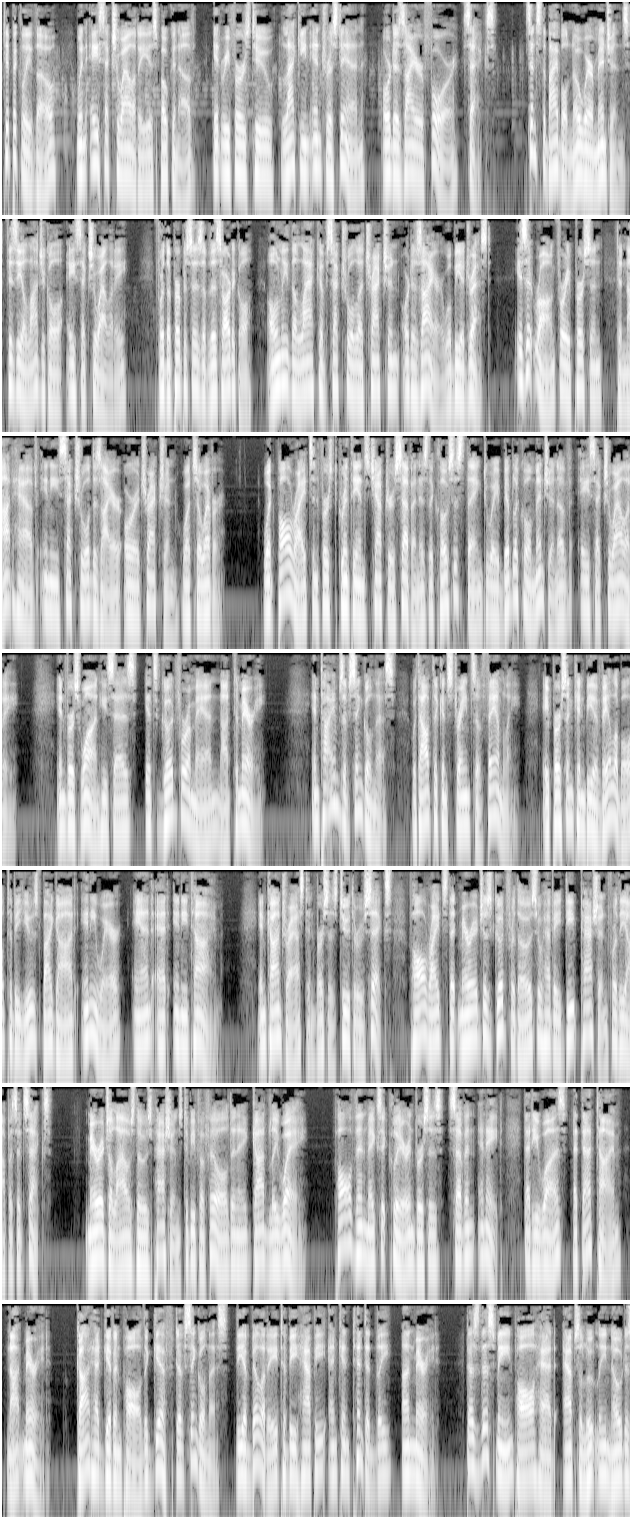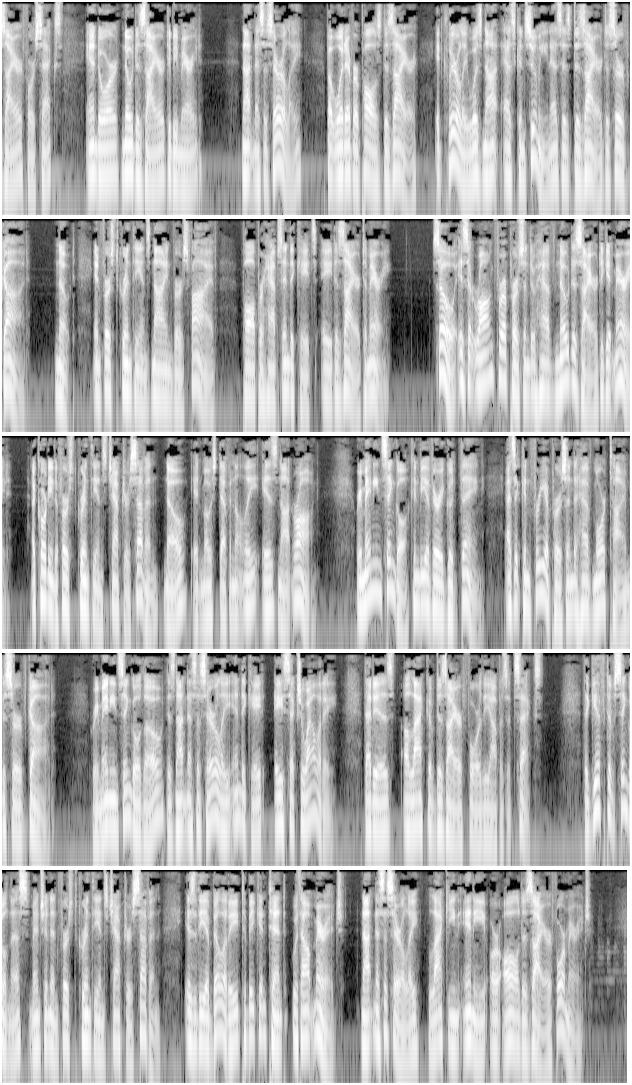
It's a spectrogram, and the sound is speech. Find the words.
Typically, though, when asexuality is spoken of, it refers to lacking interest in or desire for sex. Since the Bible nowhere mentions physiological asexuality, for the purposes of this article, only the lack of sexual attraction or desire will be addressed. Is it wrong for a person to not have any sexual desire or attraction whatsoever? What Paul writes in 1 Corinthians chapter 7 is the closest thing to a biblical mention of asexuality. In verse 1 he says, It's good for a man not to marry. In times of singleness, without the constraints of family, a person can be available to be used by God anywhere and at any time. In contrast, in verses 2 through 6, Paul writes that marriage is good for those who have a deep passion for the opposite sex. Marriage allows those passions to be fulfilled in a godly way. Paul then makes it clear in verses 7 and 8 that he was, at that time, not married. God had given Paul the gift of singleness, the ability to be happy and contentedly unmarried. Does this mean Paul had absolutely no desire for sex and or no desire to be married? Not necessarily. But whatever Paul's desire, it clearly was not as consuming as his desire to serve God. Note, in 1 Corinthians 9 verse 5, Paul perhaps indicates a desire to marry. So, is it wrong for a person to have no desire to get married? According to 1 Corinthians chapter 7, no, it most definitely is not wrong. Remaining single can be a very good thing, as it can free a person to have more time to serve God. Remaining single, though, does not necessarily indicate asexuality that is, a lack of desire for the opposite sex. The gift of singleness mentioned in 1 Corinthians chapter 7 is the ability to be content without marriage, not necessarily lacking any or all desire for marriage.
